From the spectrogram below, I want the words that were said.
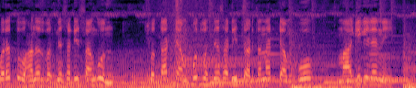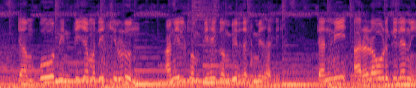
परत वाहनात बसण्यासाठी सांगून स्वतः टेम्पोत बसण्यासाठी चढताना टेम्पो मागे गेल्याने टेम्पो भिंतीच्या मध्ये चिरडून अनिल ठोंके हे गंभीर जखमी झाले. त्यांनी आरडाओढ केल्याने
